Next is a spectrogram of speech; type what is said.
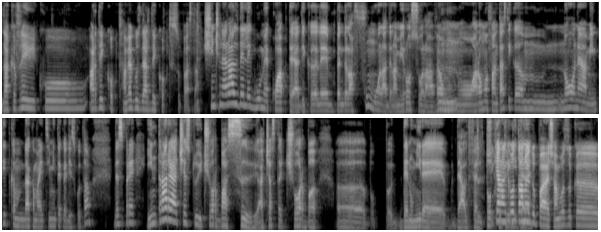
dacă vrei cu ardei copt. Avea gust de ardei copt supa asta. Și în general de legume coapte, adică le, de la fumul ăla, de la mirosul ăla, avea Mhm. un, o aromă fantastică. M, Nouă ne-a amintit, că dacă mai ții minte că discutam, despre intrarea acestui ciorba S, această ciorbă uh, denumire de altfel tot și chiar cu am căutat trimitere- noi după aia și am văzut că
